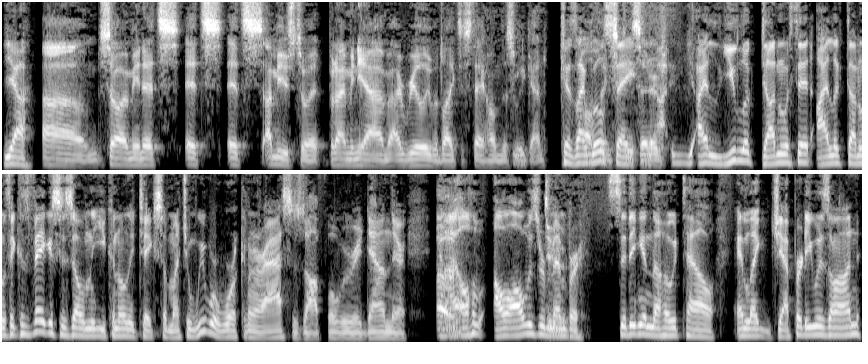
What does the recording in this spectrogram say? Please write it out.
Yeah. Um. So I mean, it's it's it's I'm used to it, but I mean, yeah, I really would like to stay home this weekend. Because I will say, I, I, you look done with it. I look done with it because Vegas is only you can only take so much, and we were working our asses off while we were down there. And oh, I'll I'll always remember dude. sitting in the hotel and like Jeopardy was on.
